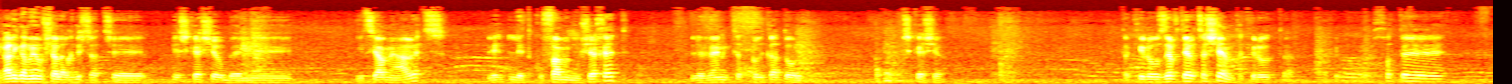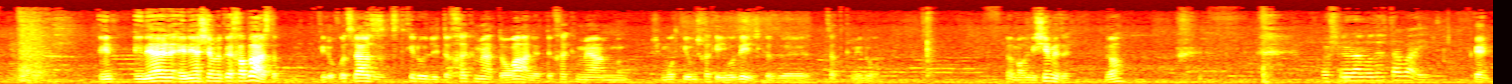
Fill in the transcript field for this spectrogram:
נראה לי גם היום אפשר להרגיש קצת שיש קשר בין אה, יציאה מהארץ לתקופה ממושכת לבין קצת פריקת עול. יש קשר. אתה כאילו עוזב את ארץ השם, אתה כאילו, אתה כאילו פחות... עיני אה, השם לוקח הבא, אז אתה כאילו חוץ לארץ זה קצת כאילו להתרחק מהתורה, להתרחק מהשמות קיום שלך כיהודי, שכזה קצת כאילו... לא מרגישים את זה, לא? או אדם עוזב את הבית. כן.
